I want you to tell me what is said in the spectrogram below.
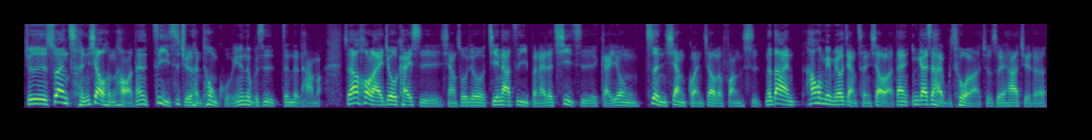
就是虽然成效很好啊，但是自己是觉得很痛苦，因为那不是真的他嘛。所以他后来就开始想说，就接纳自己本来的气质，改用正向管教的方式。那当然，他后面没有讲成效了。但应该是还不错啦，就所以他觉得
